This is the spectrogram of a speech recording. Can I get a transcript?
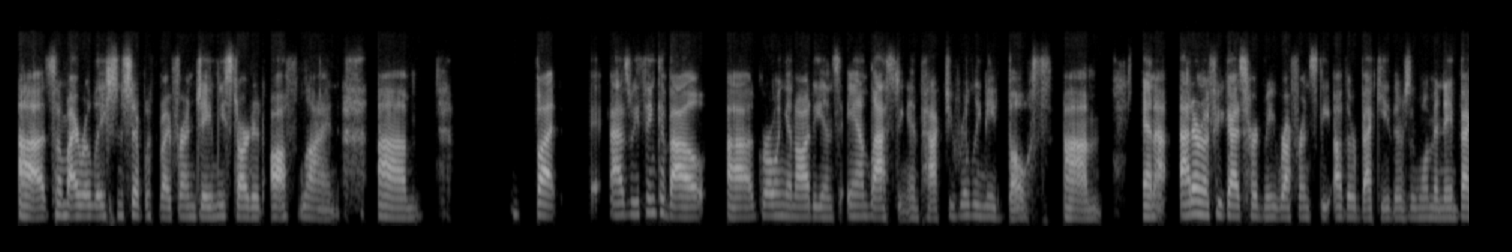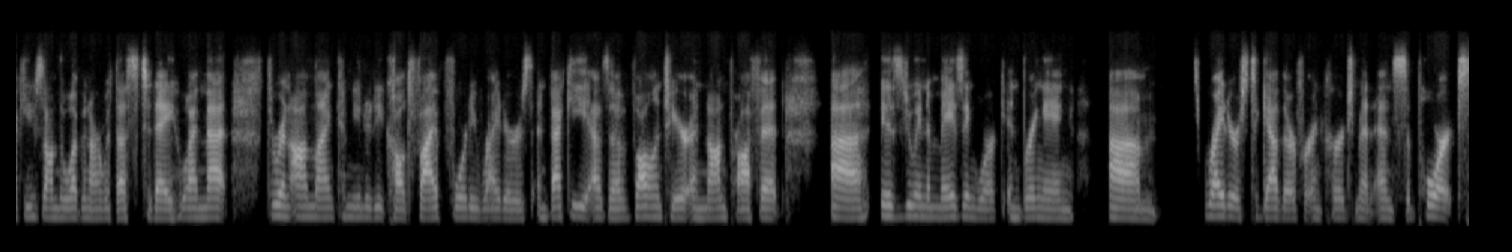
Uh, so, my relationship with my friend Jamie started offline. Um, but as we think about uh, growing an audience and lasting impact, you really need both. Um, and I, I, don't know if you guys heard me reference the other Becky. There's a woman named Becky who's on the webinar with us today who I met through an online community called 540 Writers. And Becky, as a volunteer and nonprofit, uh, is doing amazing work in bringing um, writers together for encouragement and support.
